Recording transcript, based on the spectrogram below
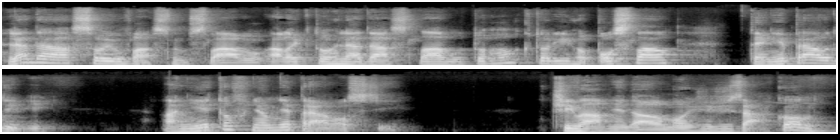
hľadá svoju vlastnú slávu, ale kto hľadá slávu toho, ktorý ho poslal, ten je pravdivý. A nie je to v ňom neprávosti. Či vám nedal Mojžiš zákon?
